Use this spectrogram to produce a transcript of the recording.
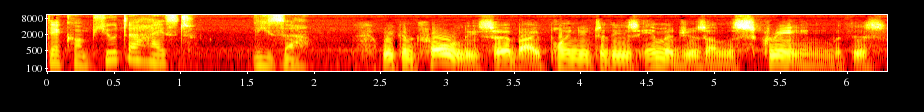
Der Computer heißt Lisa. We control Lisa by pointing to these images on the screen with this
